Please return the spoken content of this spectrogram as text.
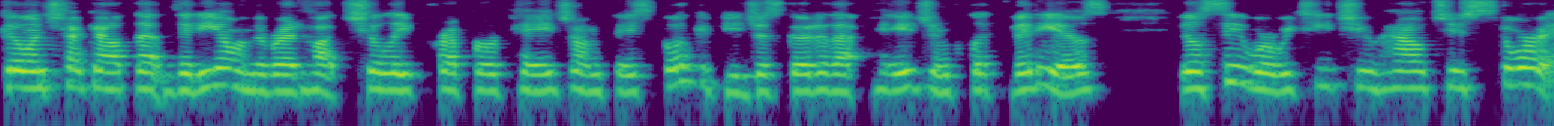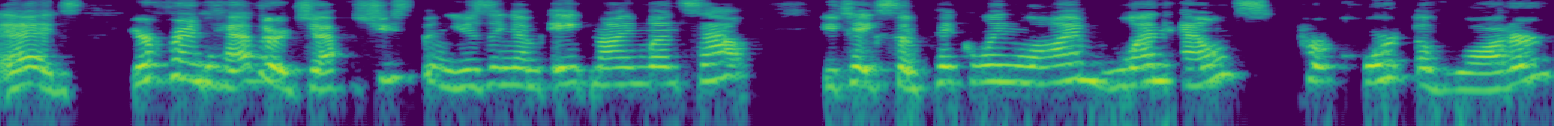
go and check out that video on the Red Hot Chili Prepper page on Facebook. If you just go to that page and click videos, you'll see where we teach you how to store eggs. Your friend Heather, Jeff, she's been using them eight, nine months out. You take some pickling lime, one ounce per quart of water,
